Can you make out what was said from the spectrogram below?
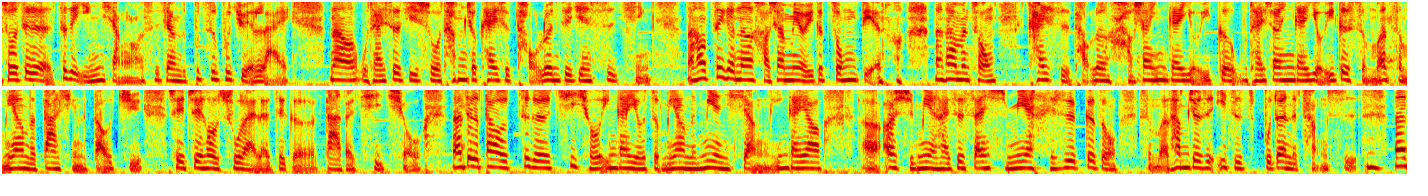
说：“这个这个影响啊是这样子，不知不觉来。那舞台设计说，他们就开始讨论这件事情。然后这个呢，好像没有一个终点哈。那他们从开始讨论，好像应该有一个舞台上应该有一个什么什么样的大型的道具。所以最后出来了这个大的气球。那这个道这个气球应该有怎么样的面相？应该要呃二十面还是三十面还是各种什么？他们就是一直不断的尝试。那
